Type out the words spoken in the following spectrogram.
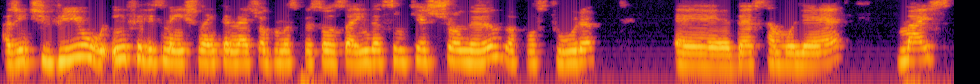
A gente viu, infelizmente, na internet algumas pessoas ainda assim questionando a postura é, dessa mulher, mas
